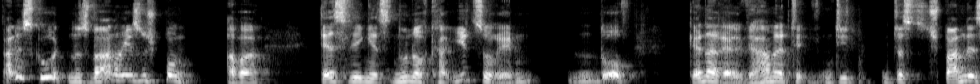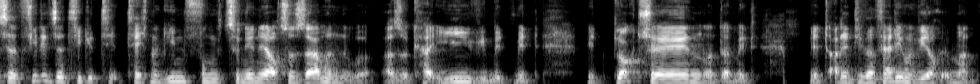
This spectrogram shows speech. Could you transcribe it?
Alles gut und es war ein Riesensprung. Aber deswegen jetzt nur noch KI zu reden, doof. Generell, wir haben die, das Spannende ist ja, viele dieser Technologien funktionieren ja auch zusammen nur. Also KI wie mit, mit, mit Blockchain und damit mit additiver Fertigung, wie auch immer.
